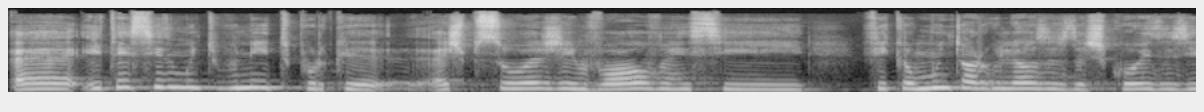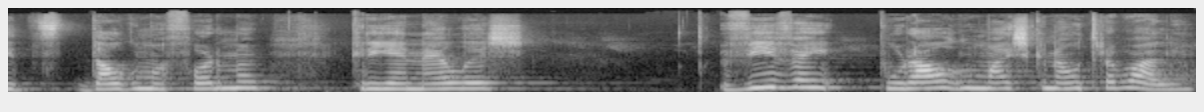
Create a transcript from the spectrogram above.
Ah, e tem sido muito bonito porque as pessoas envolvem-se e ficam muito orgulhosas das coisas e de, de alguma forma criam nelas, vivem por algo mais que não o trabalho.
